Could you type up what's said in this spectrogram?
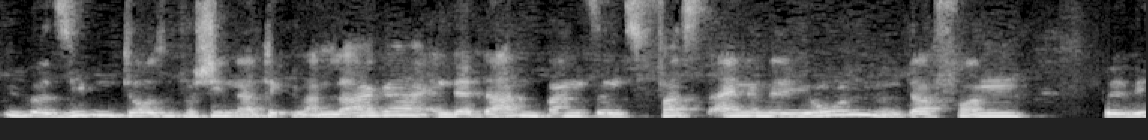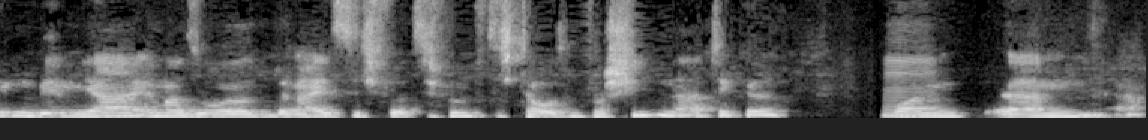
über 7000 verschiedene Artikel an Lager. In der Datenbank sind es fast eine Million und davon bewegen wir im Jahr immer so 30, 40, 50.000 verschiedene Artikel mhm. und ähm, ja,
